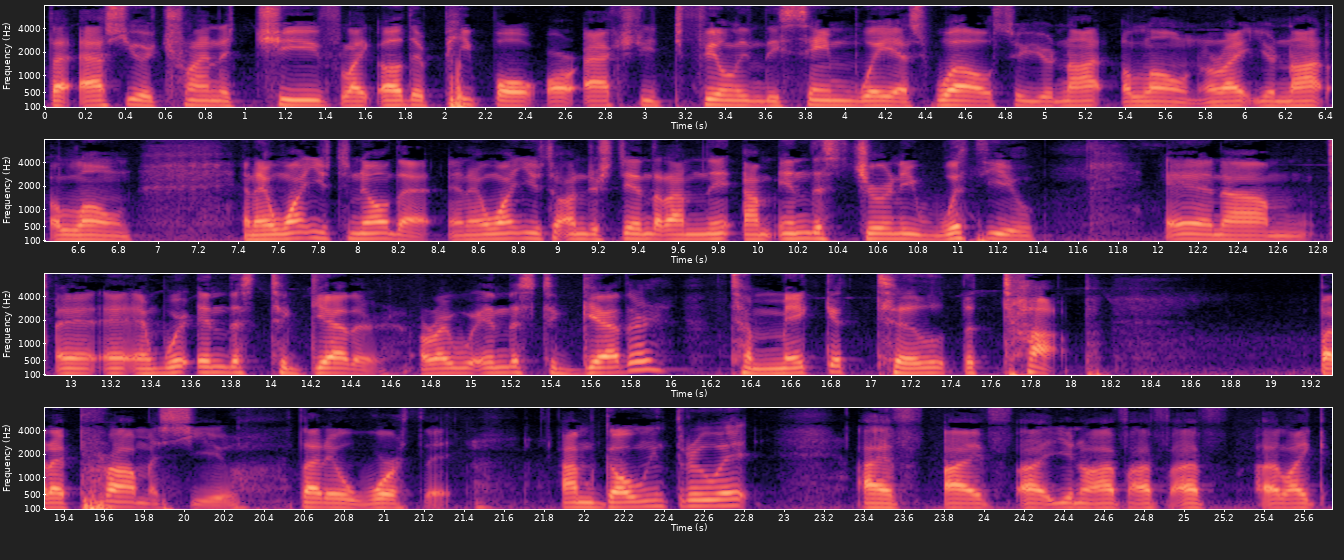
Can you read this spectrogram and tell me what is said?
that as you're trying to achieve like other people are actually feeling the same way as well so you're not alone all right? You're not alone. And i want you to know that and i want you to understand that i'm i'm in this journey with you and um and, and we're in this together all right? We're in this together to make it to the top. But i promise you that it'll worth it. I'm going through it. I've i've uh, you know i've i've i've I like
